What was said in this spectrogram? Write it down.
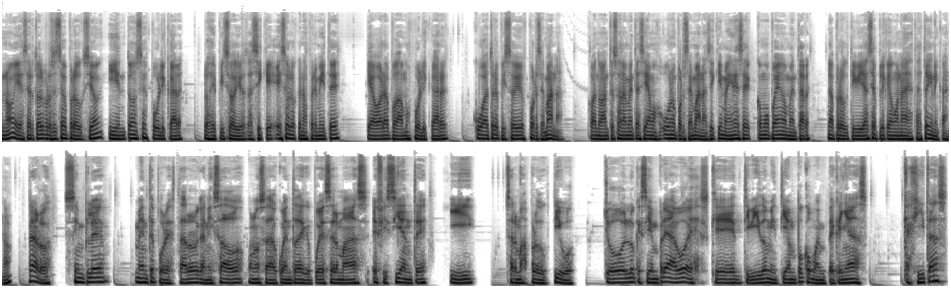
¿no? y hacer todo el proceso de producción y entonces publicar los episodios. Así que eso es lo que nos permite que ahora podamos publicar cuatro episodios por semana, cuando antes solamente hacíamos uno por semana. Así que imagínense cómo pueden aumentar la productividad si aplican una de estas técnicas, ¿no? Claro, simple por estar organizado, uno se da cuenta de que puede ser más eficiente y ser más productivo. Yo lo que siempre hago es que divido mi tiempo como en pequeñas cajitas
